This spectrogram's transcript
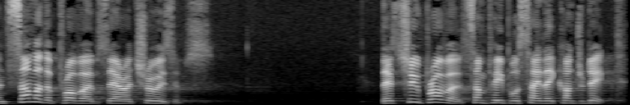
and some of the proverbs there are truisms. There's two proverbs, some people say they contradict.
